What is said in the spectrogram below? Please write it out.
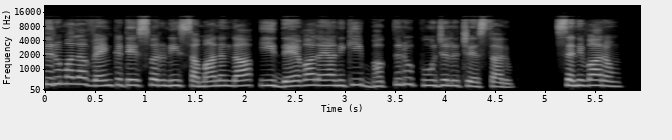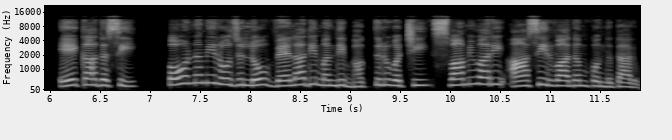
తిరుమల వెంకటేశ్వరుని సమానంగా ఈ దేవాలయానికి భక్తులు పూజలు చేస్తారు. శనివారం ఏకాదశి పౌర్ణమి రోజుల్లో వేలాది మంది భక్తులు వచ్చి స్వామివారి ఆశీర్వాదం పొందుతారు.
